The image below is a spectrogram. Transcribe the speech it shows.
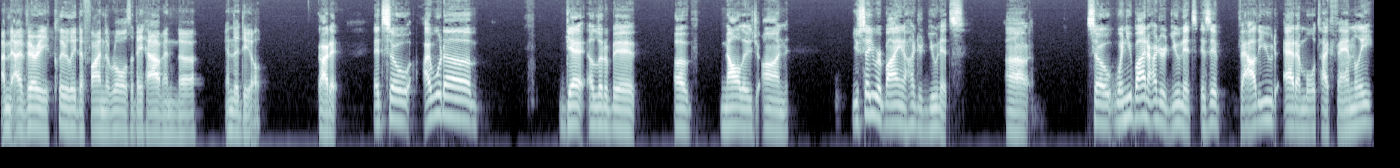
I, mean, I very clearly define the roles that they have in the in the deal. Got it. And so I would uh, get a little bit of knowledge on. You said you were buying 100 units. Uh, so when you buy 100 units, is it valued at a multifamily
